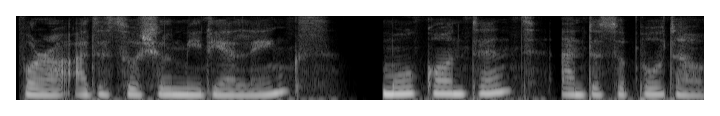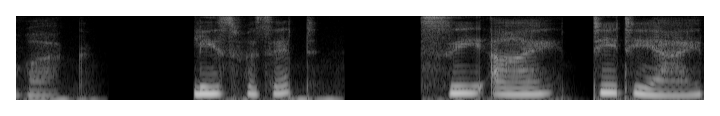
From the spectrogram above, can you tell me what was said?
For our other social media links, more content, and to support our work, please visit citti.net.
